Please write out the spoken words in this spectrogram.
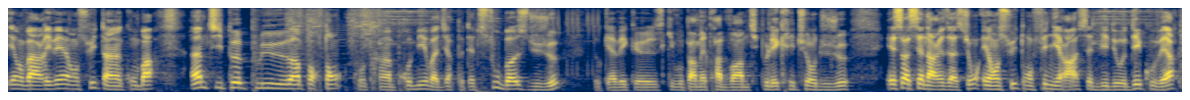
et on va arriver ensuite à un combat un petit peu plus important contre un premier, on va dire peut-être sous-boss du jeu, donc avec euh, ce qui vous permettra de voir un petit peu l'écriture du jeu et sa scénarisation. Et ensuite, on finira cette vidéo découverte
